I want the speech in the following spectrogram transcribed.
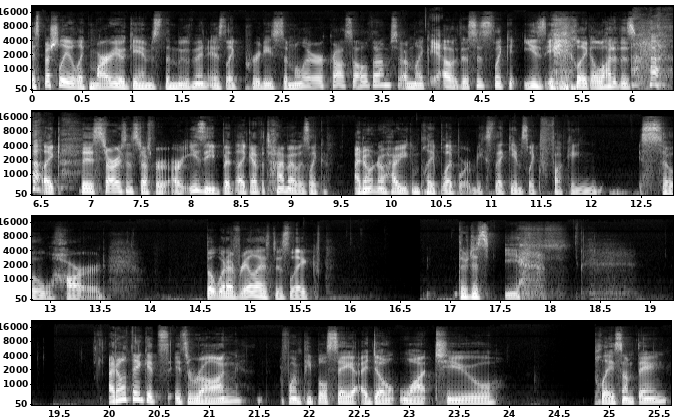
especially like Mario games, the movement is like pretty similar across all of them. So I'm like, Yeah. oh, this is like easy. like, a lot of this, like, the stars and stuff are, are easy. But like at the time, I was like, I don't know how you can play Bloodborne because that game's like fucking so hard. But what I've realized is like, they're just, yeah. I don't think it's it's wrong when people say I don't want to play something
